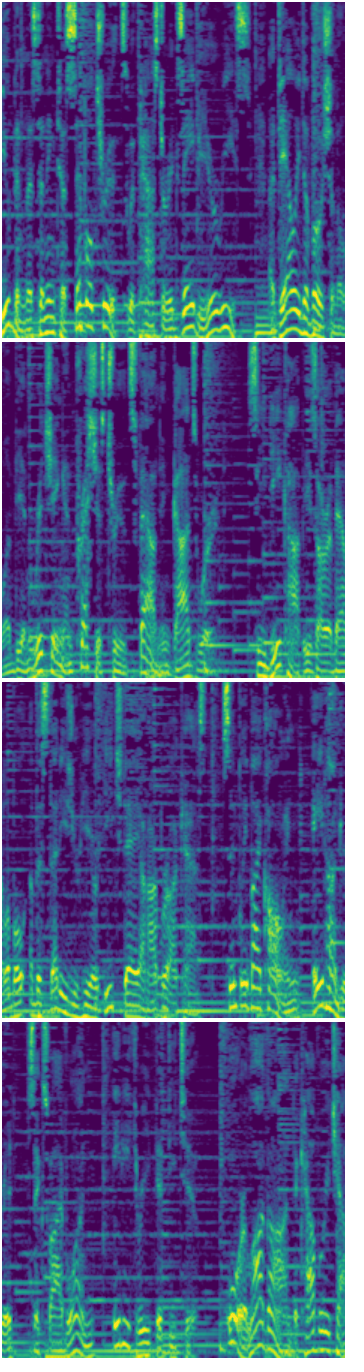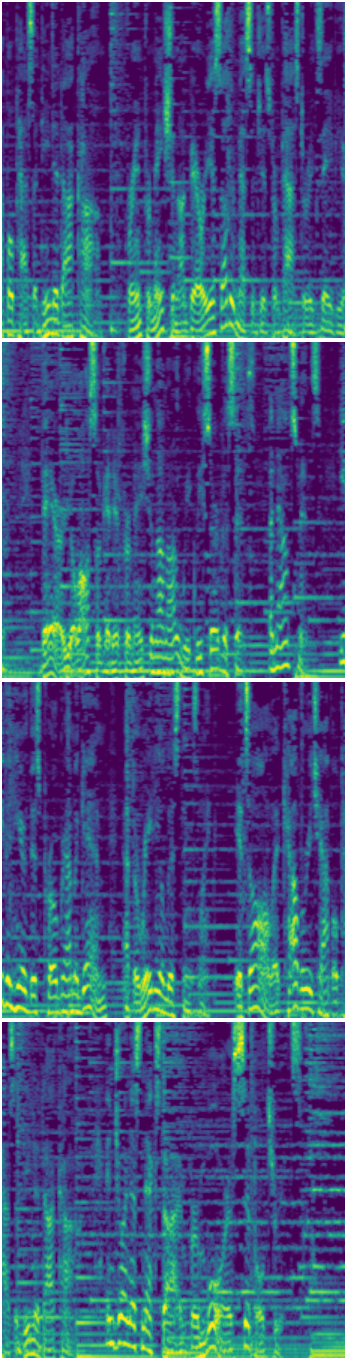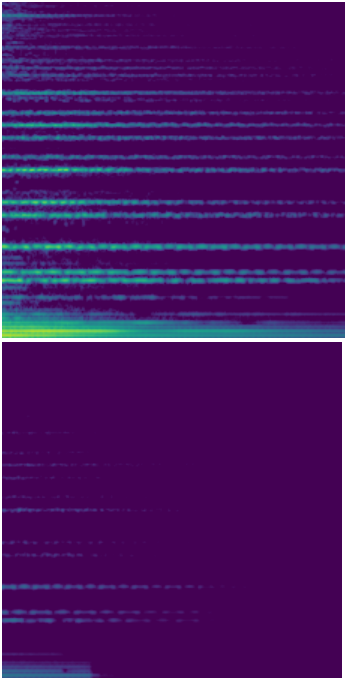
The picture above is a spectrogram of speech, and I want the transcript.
You've been listening to Simple Truths with Pastor Xavier Reese, a daily devotional of the enriching and precious truths found in God's Word. CD copies are available of the studies you hear each day on our broadcast simply by calling 800 651 8352 or log on to CalvaryChapelPasadena.com for information on various other messages from Pastor Xavier. There, you'll also get information on our weekly services, announcements, even hear this program again at the radio listings link. It's all at CalvaryChapelPasadena.com. And join us next time for more simple truths.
